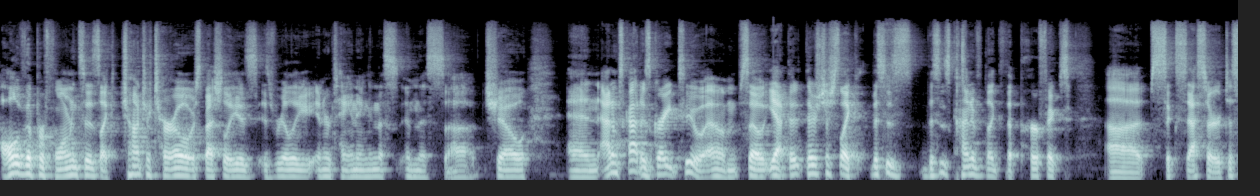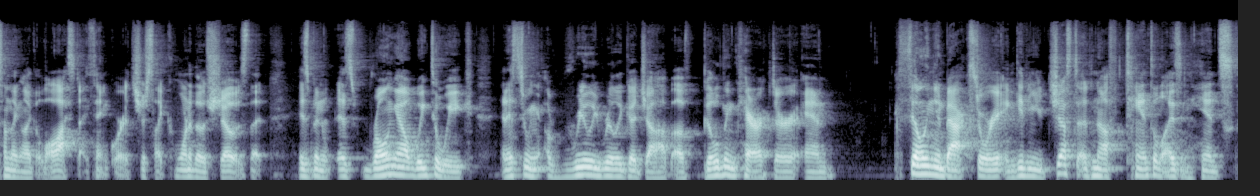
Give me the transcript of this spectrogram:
all of the performances, like John Turturro especially, is is really entertaining in this in this uh, show. And Adam Scott is great too. Um, so yeah, th- there's just like this is this is kind of like the perfect uh, successor to something like Lost, I think, where it's just like one of those shows that has been is rolling out week to week, and it's doing a really really good job of building character and filling in backstory and giving you just enough tantalizing hints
